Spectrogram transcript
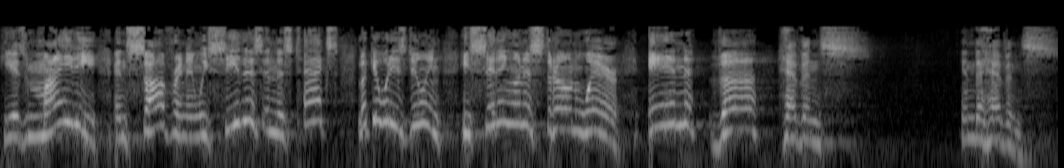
He is mighty and sovereign, and we see this in this text. Look at what he's doing. He's sitting on his throne where? In the heavens. In the heavens.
